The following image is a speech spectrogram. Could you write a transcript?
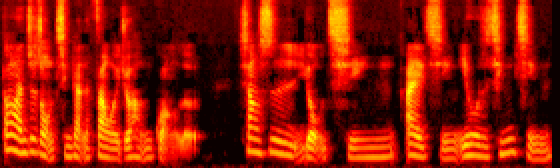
当然，这种情感的范围就很广了，像是友情、爱情，亦或是亲情。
